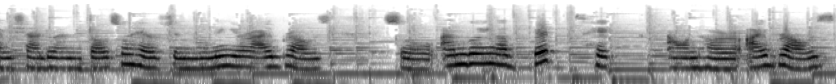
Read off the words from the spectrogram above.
eyeshadow and it also helps in grooming your eyebrows. So I'm going a bit thick on her eyebrows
